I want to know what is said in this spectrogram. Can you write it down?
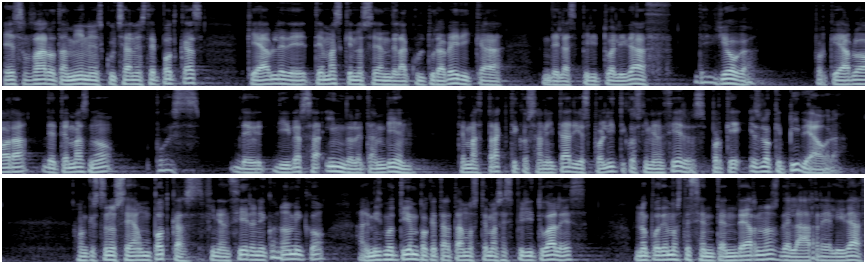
Es raro también escuchar en este podcast que hable de temas que no sean de la cultura védica, de la espiritualidad, del yoga, porque hablo ahora de temas no, pues de diversa índole también, temas prácticos, sanitarios, políticos, financieros, porque es lo que pide ahora. Aunque esto no sea un podcast financiero ni económico, al mismo tiempo que tratamos temas espirituales, no podemos desentendernos de la realidad.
